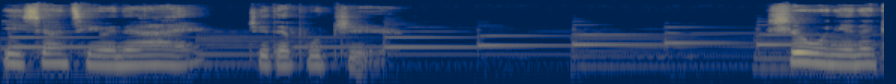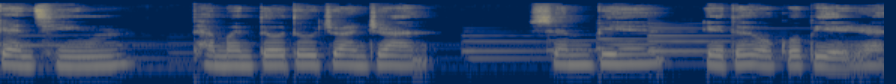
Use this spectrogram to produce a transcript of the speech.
一厢情愿的爱觉得不值。十五年的感情，他们兜兜转转，身边也都有过别人。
